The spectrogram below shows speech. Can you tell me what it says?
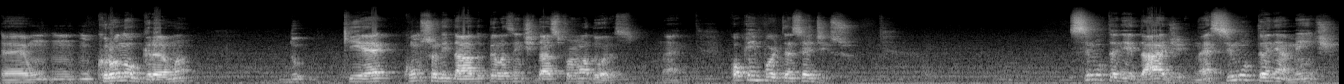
é, um, um, um, cronograma do, que é consolidado pelas entidades formadoras. Né? Qual é a importância disso? Simultaneidade, né, simultaneamente,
